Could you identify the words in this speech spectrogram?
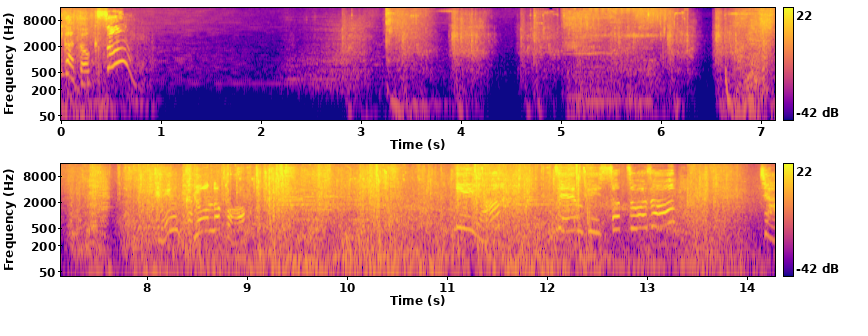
位が独尊。天下。4の子殺技じゃあ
